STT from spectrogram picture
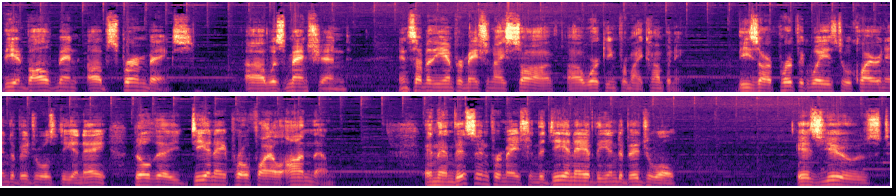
the involvement of sperm banks uh, was mentioned in some of the information I saw uh, working for my company. These are perfect ways to acquire an individual's DNA, build a DNA profile on them, and then this information, the DNA of the individual, is used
